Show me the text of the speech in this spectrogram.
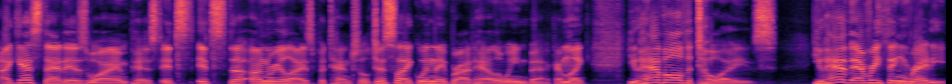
I guess that is why I'm pissed. It's it's the unrealized potential. Just like when they brought Halloween back. I'm like, you have all the toys. You have everything ready.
